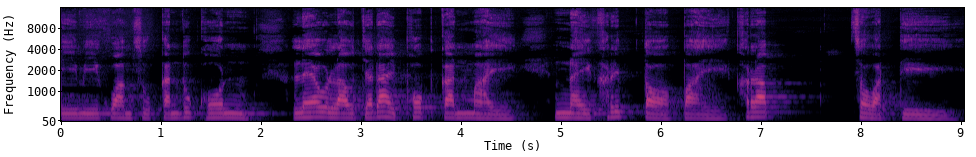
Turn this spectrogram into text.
ดีมีความสุขกันทุกคน แล้วเราจะได้พบกันใหม่ในคลิปต่อไปครับ สวัสดี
